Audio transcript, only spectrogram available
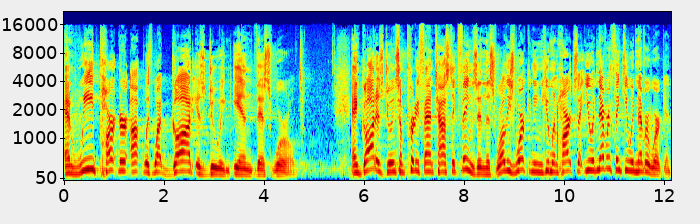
And we partner up with what God is doing in this world. And God is doing some pretty fantastic things in this world. He's working in human hearts that you would never think He would never work in.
